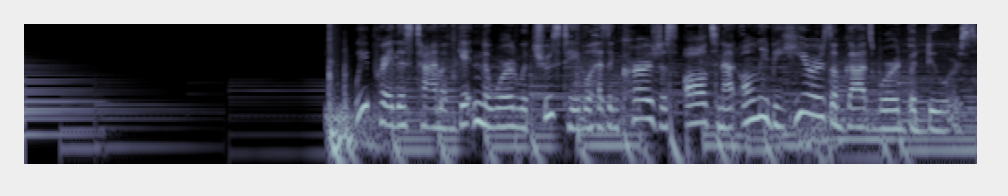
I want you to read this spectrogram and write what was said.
We pray this time of getting the word with Truth's Table has encouraged us all to not only be hearers of God's word, but doers.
